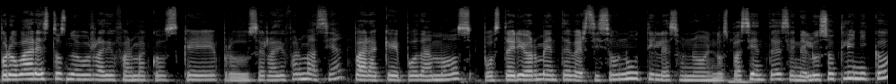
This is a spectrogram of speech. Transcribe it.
probar estos nuevos radiofármacos que produce radiofarmacia para que podamos posteriormente ver si son útiles o no en los pacientes en el uso clínico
